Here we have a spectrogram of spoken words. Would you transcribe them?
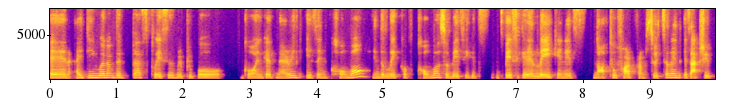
And I think one of the best places where people go and get married is in Como, in the Lake of Como. So basically, it's it's basically a lake, and it's not too far from Switzerland. It's actually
